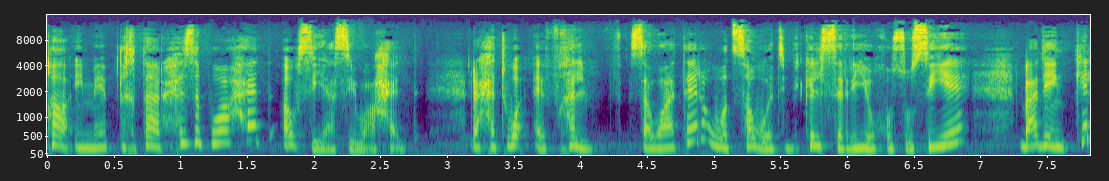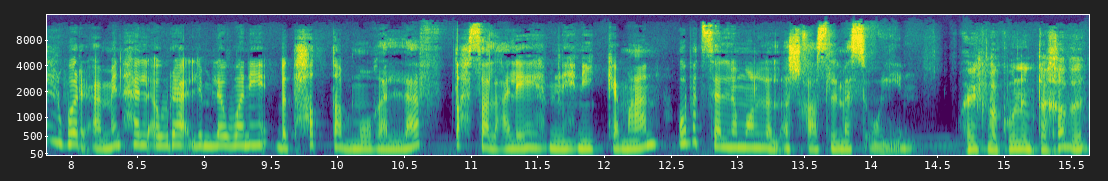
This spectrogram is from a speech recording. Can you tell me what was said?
قائمة بتختار حزب واحد أو سياسي واحد. رح توقف خلف سواتر وتصوت بكل سرية وخصوصية. بعدين كل ورقة من هالأوراق الملونة بتحطها بمغلف بتحصل عليه من هنيك كمان وبتسلمهم للأشخاص المسؤولين. وهيك بكون انتخبت؟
